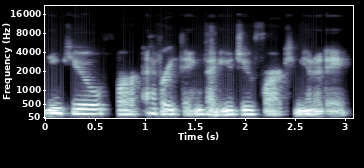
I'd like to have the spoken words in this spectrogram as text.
thank you for everything that you do for our community.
